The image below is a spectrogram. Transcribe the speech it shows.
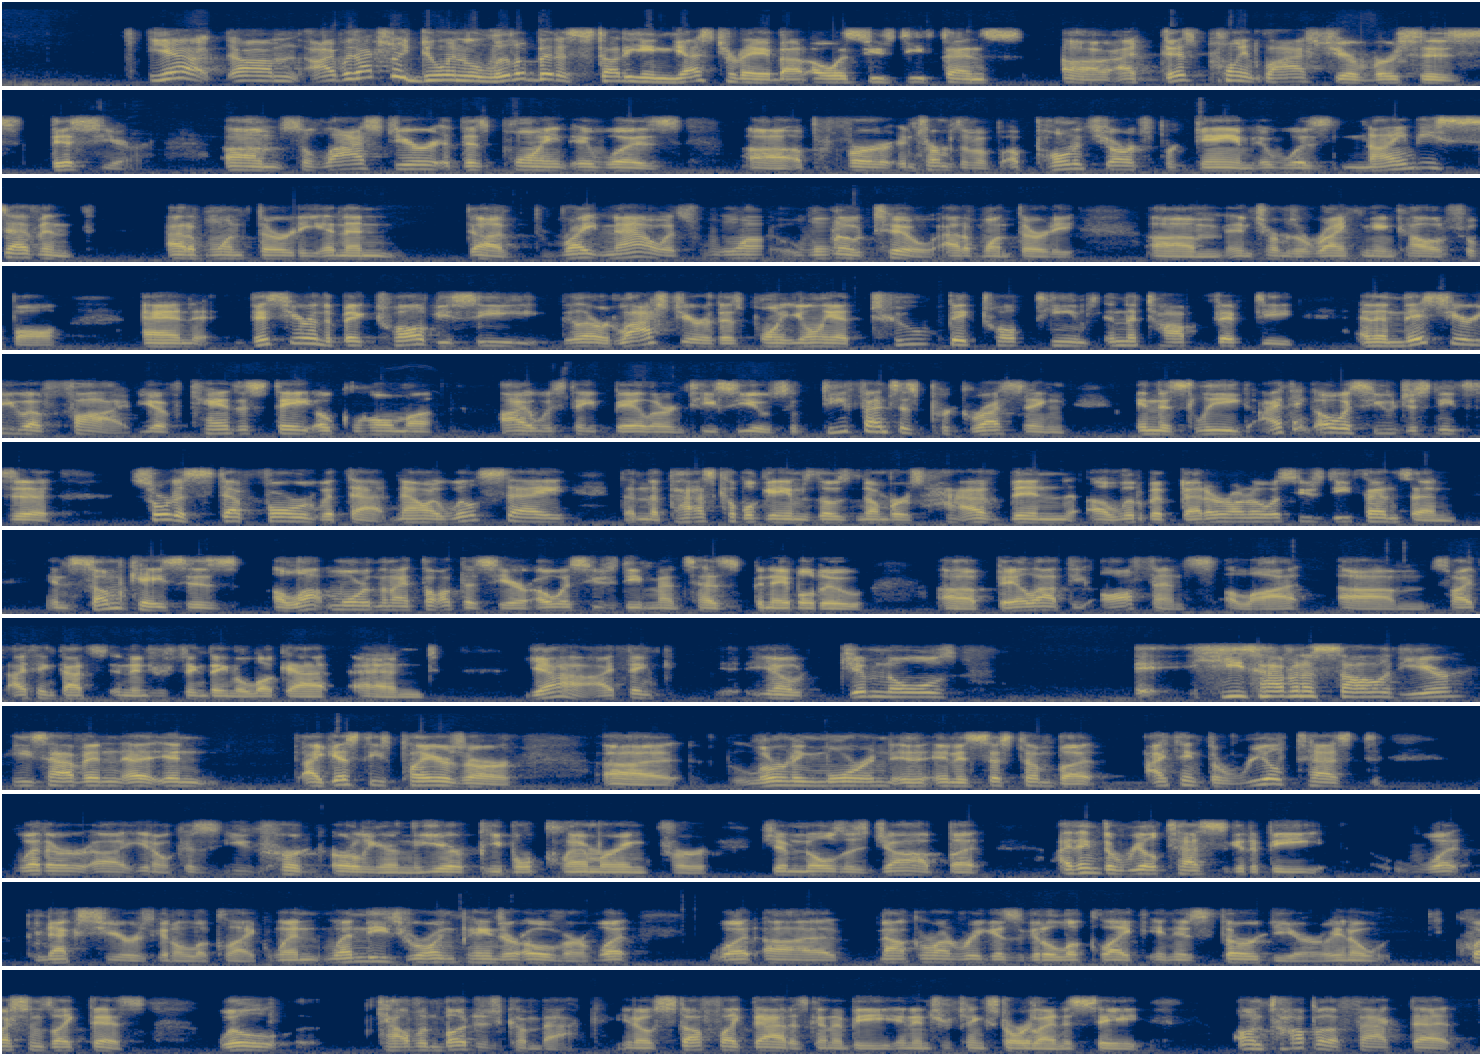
Yeah, um, I was actually doing a little bit of studying yesterday about OSU's defense uh, at this point last year versus this year. Um, so last year at this point, it was uh, for in terms of opponents' yards per game, it was 97th out of 130, and then uh, right now it's one, 102 out of 130 um, in terms of ranking in college football. And this year in the Big 12, you see, or last year at this point, you only had two Big 12 teams in the top 50 and then this year you have five. You have Kansas State, Oklahoma, Iowa State, Baylor, and TCU. So defense is progressing in this league. I think OSU just needs to sort of step forward with that. Now, I will say that in the past couple games, those numbers have been a little bit better on OSU's defense, and in some cases, a lot more than I thought this year. OSU's defense has been able to uh, bail out the offense a lot. Um, so I, I think that's an interesting thing to look at. And yeah, I think you know Jim Knowles he's having a solid year. He's having, uh, and I guess these players are uh, learning more in, in, in his system. But I think the real test, whether uh, you know, because you heard earlier in the year people clamoring for Jim Knowles' job, but I think the real test is going to be what next year is going to look like when when these growing pains are over. What what uh, Malcolm Rodriguez is going to look like in his third year. You know, questions like this. Will Calvin Bundage come back? You know, stuff like that is going to be an interesting storyline to see. On top of the fact that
